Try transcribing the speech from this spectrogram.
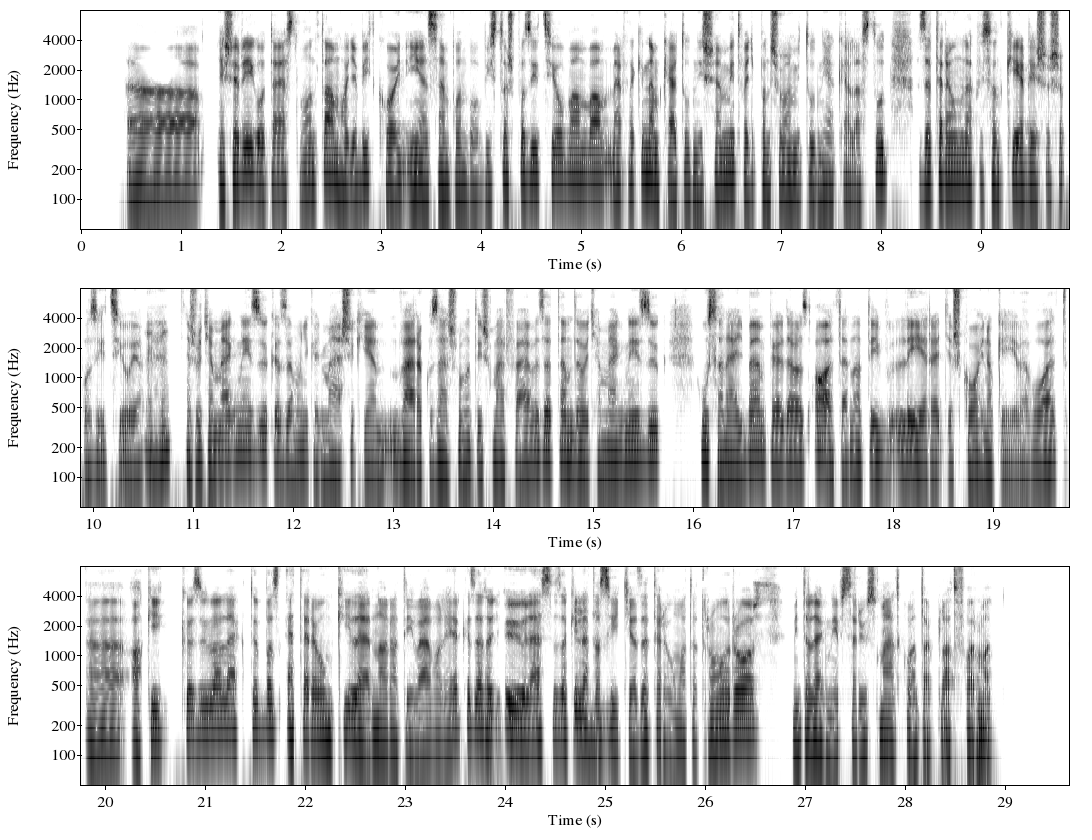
Uh, és én régóta ezt mondtam, hogy a bitcoin ilyen szempontból biztos pozícióban van, mert neki nem kell tudni semmit, vagy pontosabban amit tudnia kell, azt tud. Az Ethereumnak viszont kérdéses a pozíciója. Uh-huh. És hogyha megnézzük, ezzel mondjuk egy másik ilyen várakozásomat is már felvezetem, de hogyha megnézzük, 21-ben például az alternatív Layer 1-es coinok éve volt, uh, akik közül a legtöbb az Ethereum killer narratívával érkezett, hogy ő lesz az, aki Mhm. letaszítja az Ethereumot a trónról, mint a legnépszerűbb smart contract platformot.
